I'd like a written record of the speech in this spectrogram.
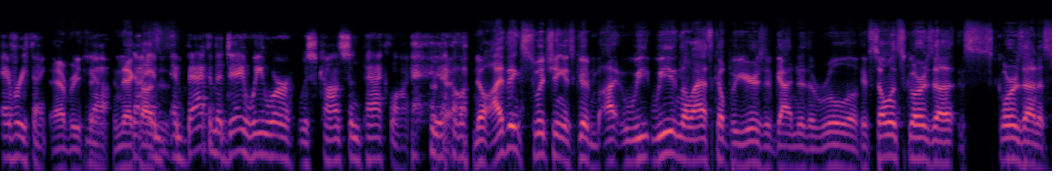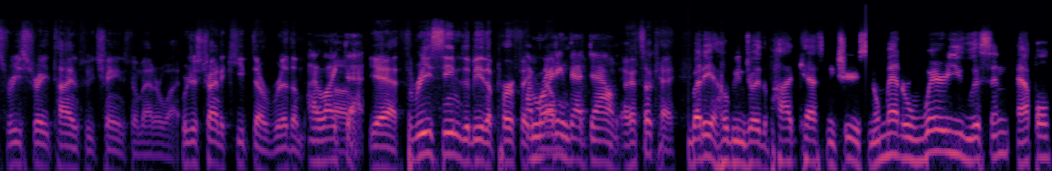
everything. everything? Yeah. And that causes. and, and back in the day, we were Wisconsin pack line. you know? No, I think switching is good. I, we we in the last couple of years have gotten to the rule of if someone scores a scores on us three straight times, we change no matter what. We're just trying to keep their rhythm. I like Um, that. Yeah, three seemed to be the perfect. I'm writing that down. That's okay. Buddy, I hope you enjoyed the podcast. Make sure you, no matter where you listen, Apple,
